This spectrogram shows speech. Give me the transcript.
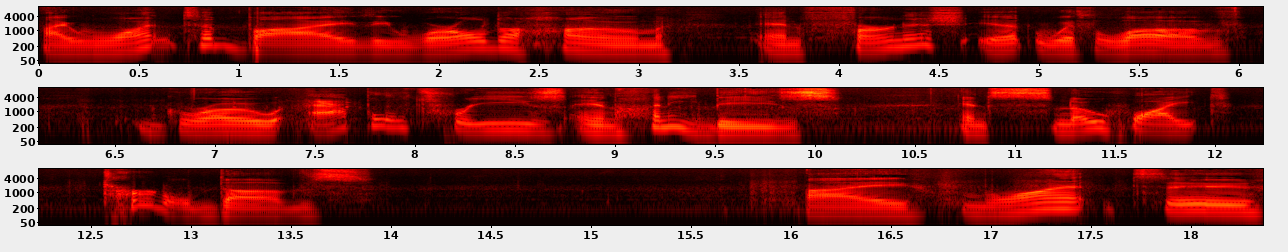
I want to buy the world of home and furnish it with love. Grow apple trees and honeybees and snow white turtle doves I want to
